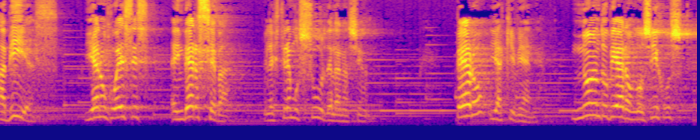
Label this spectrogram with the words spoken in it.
Abías. Y eran jueces en Berseba, el extremo sur de la nación. Pero, y aquí viene, no anduvieron los hijos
